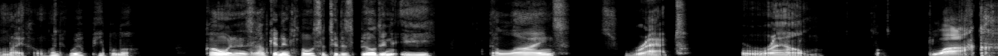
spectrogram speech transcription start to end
I'm like, I wonder where people are going. As I'm getting closer to this building, E, the lines wrapped around the block.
